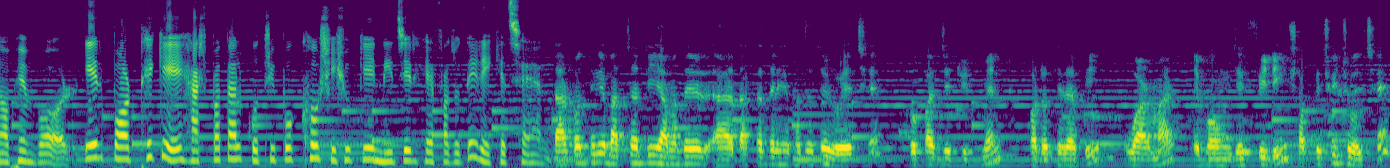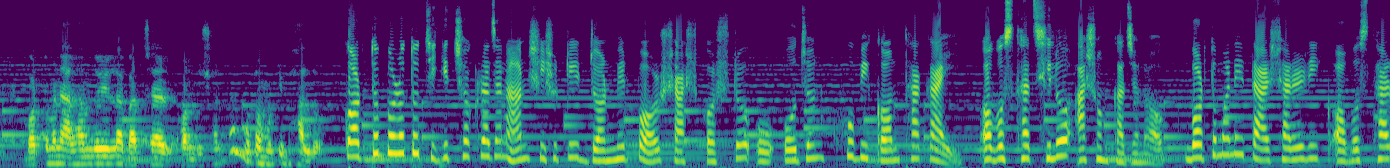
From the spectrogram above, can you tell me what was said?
নভেম্বর। এরপর থেকে হাসপাতাল কর্তৃপক্ষ শিশুকে নিজের হেফাজতে রেখেছেন। তারপর থেকে বাচ্চাটি আমাদের ডাক্তারদের হেফাজতে রয়েছে প্রপার যে ট্রিটমেন্ট ফটোথেরাপি ওয়ার্মার এবং যে ফিডিং সবকিছুই চলছে, বর্তমানে আলহামদুলিল্লাহ বাচ্চার কন্ডিশনটা মোটামুটি ভালো। কর্তব্যরত চিকিৎসকরা জানান, শিশুটির জন্মের পর শ্বাসকষ্ট ও ওজন খুবই কম থাকায় অবস্থা ছিল আশঙ্কাজনক। বর্তমানে তার শারীরিক অবস্থার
